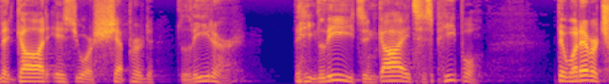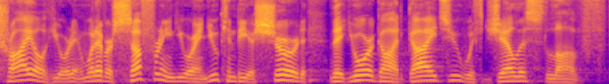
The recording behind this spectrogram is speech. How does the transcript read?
That God is your shepherd leader, that He leads and guides His people. That whatever trial you are in, whatever suffering you are in, you can be assured that your God guides you with jealous love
